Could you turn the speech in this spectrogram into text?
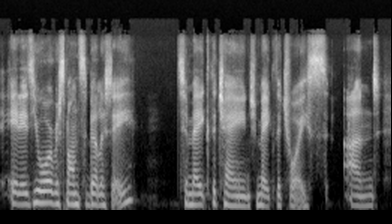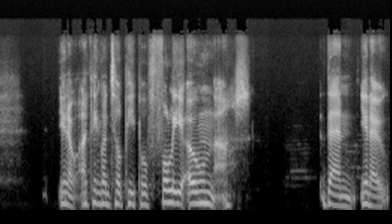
it is your responsibility to make the change, make the choice. And you know, I think until people fully own that, then, you know,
